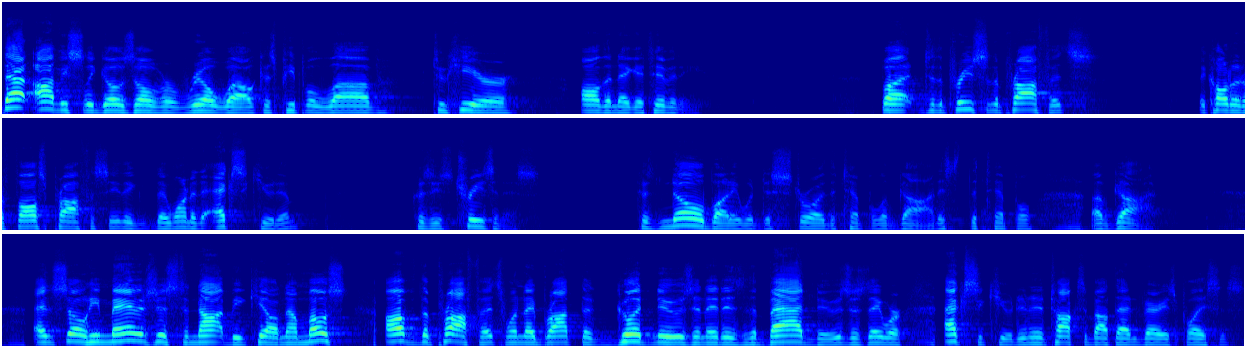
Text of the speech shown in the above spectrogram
that obviously goes over real well because people love to hear all the negativity. But to the priests and the prophets, they called it a false prophecy. They, they wanted to execute him because he's treasonous. Because nobody would destroy the temple of God. It's the temple of God. And so he manages to not be killed. Now, most of the prophets, when they brought the good news and it is the bad news, as they were executed, and it talks about that in various places,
